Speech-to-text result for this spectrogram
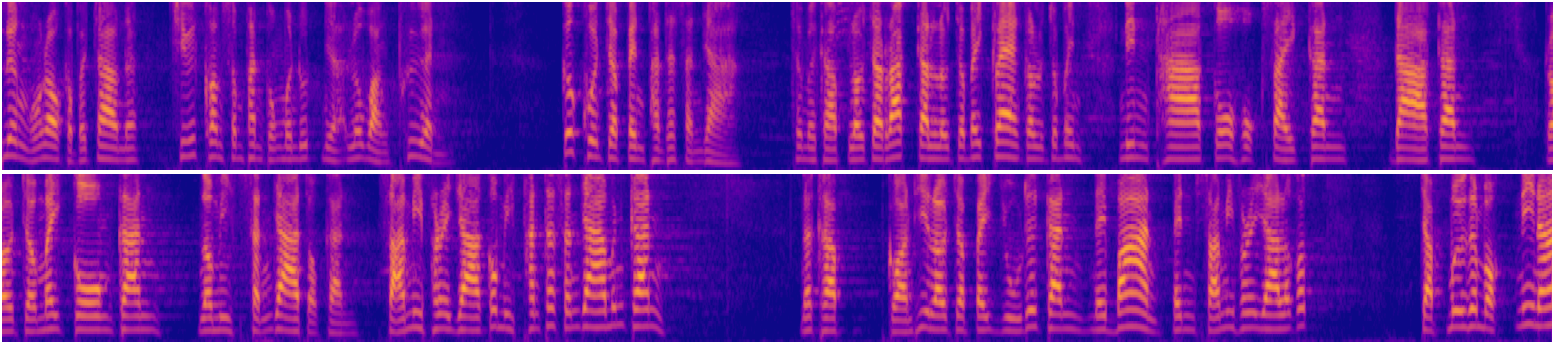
เรื่องของเรากับพระเจ้านะชีวิตความสัมพันธ์ของมนุษย์เนี่ยระหว่างเพื่อน ก็ควรจะเป็นพันธสัญญาใช่ไหมครับ เราจะรักกันเราจะไม่แกล้งกัน เราจะไม่นินทาโกหกใส่กัน ด่ากัน เราจะไม่โกงกัน เรามีสัญญาต่อกัน สามีภรรยาก็มีพันธสัญญาเหมือนกันนะครับ ก่อนที่เราจะไปอยู่ด้วยกันในบ้านเป็นสามีภรรยาเราก็จับมือกันบอกนี่นะ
